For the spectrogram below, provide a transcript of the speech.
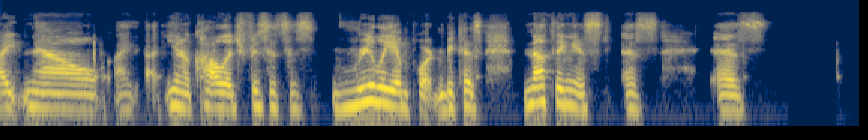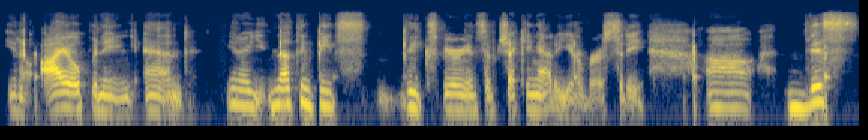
right now, I, you know, college visits is really important because nothing is as as you know eye-opening and you know nothing beats the experience of checking out a university. Uh, this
